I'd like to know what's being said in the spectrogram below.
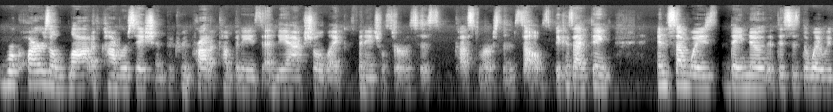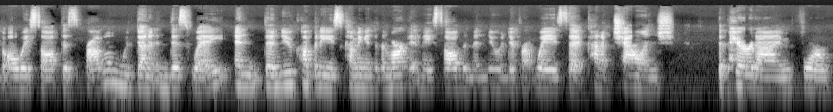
requires a lot of conversation between product companies and the actual like financial services customers themselves. Because I think in some ways they know that this is the way we've always solved this problem. We've done it in this way. And the new companies coming into the market may solve them in new and different ways that kind of challenge the paradigm for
